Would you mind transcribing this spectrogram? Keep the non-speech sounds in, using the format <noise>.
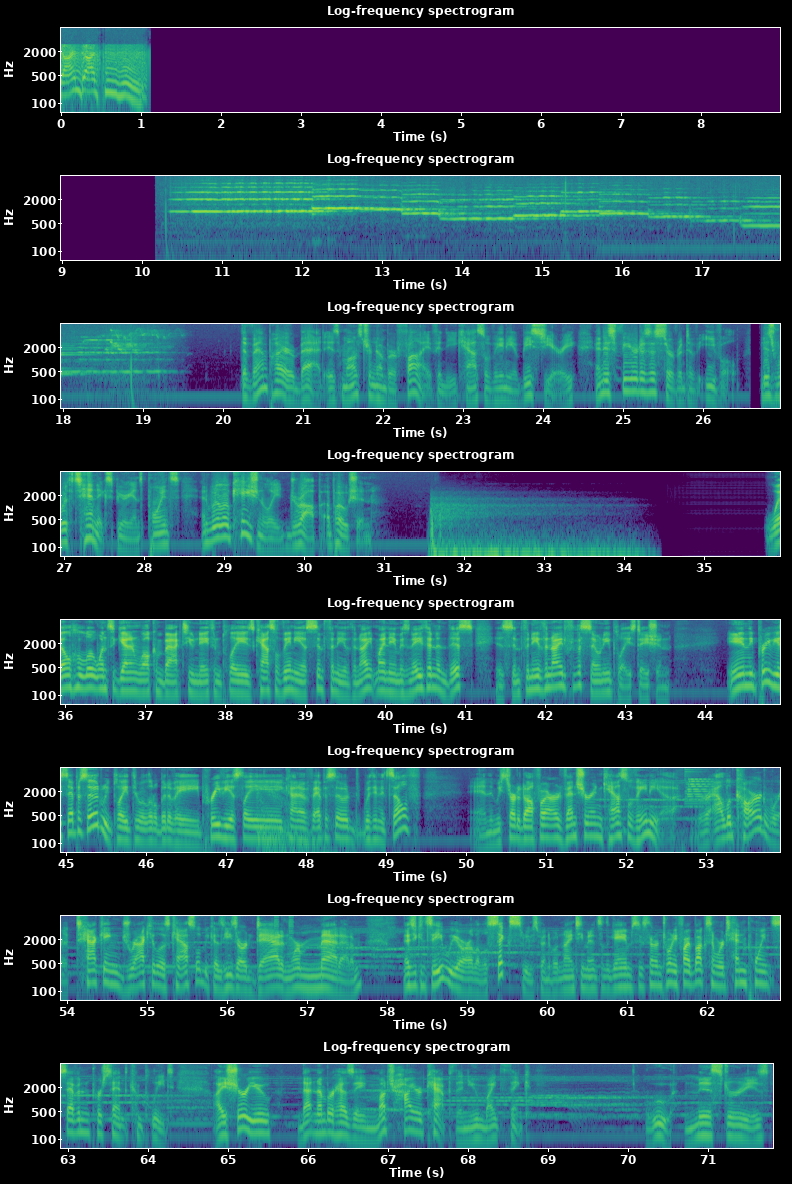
diym.tv. The vampire bat is monster number 5 in the Castlevania bestiary and is feared as a servant of evil. It is worth 10 experience points and will occasionally drop a potion. Well, hello once again, and welcome back to Nathan Plays Castlevania Symphony of the Night. My name is Nathan, and this is Symphony of the Night for the Sony PlayStation. In the previous episode, we played through a little bit of a previously kind of episode within itself, and then we started off our adventure in Castlevania. We're Alucard, we're attacking Dracula's castle because he's our dad and we're mad at him. As you can see, we are level 6. We've spent about 19 minutes on the game, 625 bucks, and we're 10.7% complete. I assure you, that number has a much higher cap than you might think. Ooh, mysteries.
